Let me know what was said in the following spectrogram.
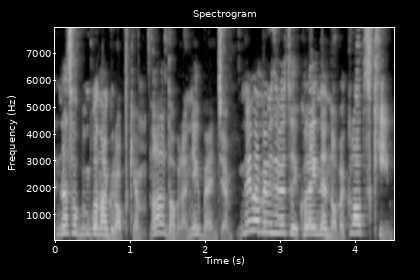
nazwałbym go nagrobkiem. No ale dobra, niech będzie. No i mamy tutaj kolejne nowe klocki.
